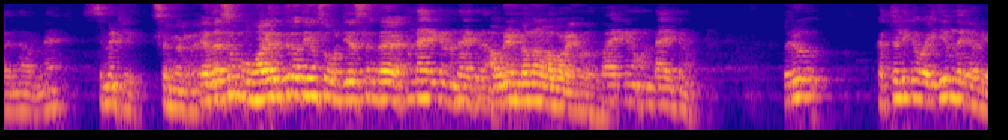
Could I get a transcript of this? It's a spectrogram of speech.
എന്താ പറഞ്ഞ? സിമെട്രി സെമിനാർ ഏകദേശം മൂവായിരത്തിലധികം സോൾജേഴ്സിന്റെ ഉണ്ടായിരിക്കണം ഉണ്ടായിരിക്കണം. അവിടെ ഉണ്ടെന്നാണല്ലോ പറയുന്നത്. ഉണ്ടായിരിക്കണം ഉണ്ടായിരിക്കണം. ഒരു കത്തോലിക്ക വൈദ്യം വരെ അവിടെ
